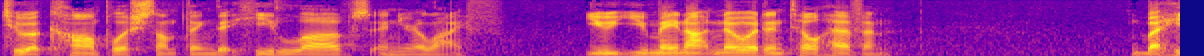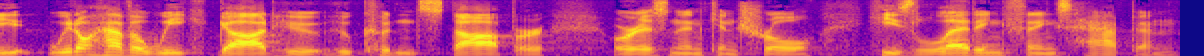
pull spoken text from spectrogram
to accomplish something that he loves in your life. You, you may not know it until heaven. But he, we don't have a weak God who, who couldn't stop or, or isn't in control. He's letting things happen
